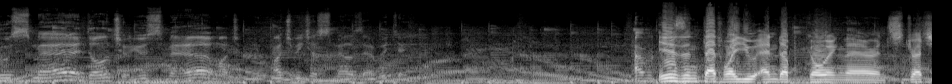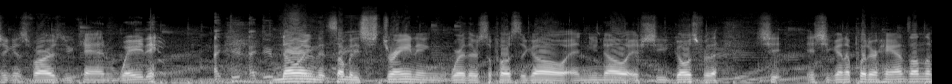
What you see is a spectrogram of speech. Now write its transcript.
You smell it, don't you? You smell Machu Picchu. Machu Picchu smells everything. Would, Isn't that why you end up going there and stretching as far as you can, waiting, I do. I do. knowing that somebody's straining where they're supposed to go, and you know if she goes for the, she is she gonna put her hands on the?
